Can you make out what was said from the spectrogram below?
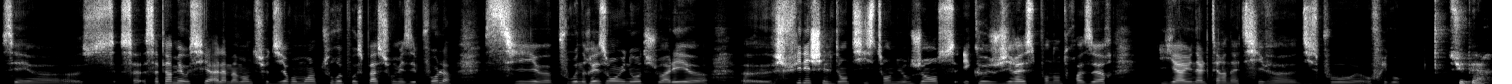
ça, permet aussi à la maman de se dire au moins tout repose pas sur mes épaules. Si pour une raison ou une autre je dois aller filer chez le dentiste en urgence et que j'y reste pendant trois heures il y a une alternative dispo au frigo Super.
